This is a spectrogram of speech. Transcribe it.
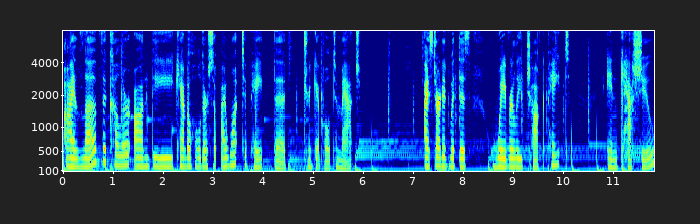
I love the color on the candle holder, so I want to paint the trinket bowl to match. I started with this Waverly chalk paint in cashew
